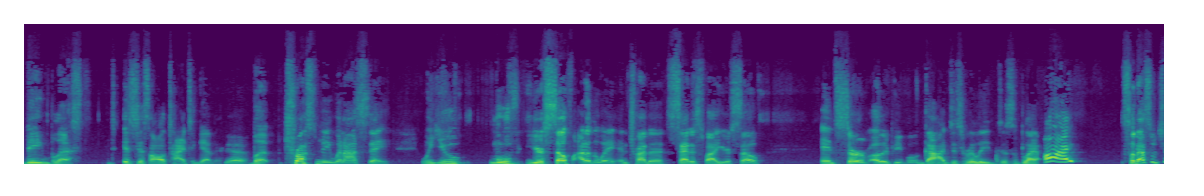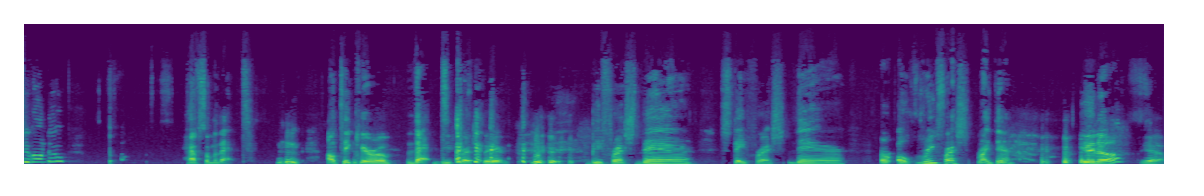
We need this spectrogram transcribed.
being blessed is just all tied together. Yeah. But trust me when I say, when you move yourself out of the way and try to satisfy yourself and serve other people, God just really just is like, all right, so that's what you're gonna do. Have some of that. I'll take care of that. Be fresh there. Be fresh there. Stay fresh there. Or oh, refresh right there. You know. yeah.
